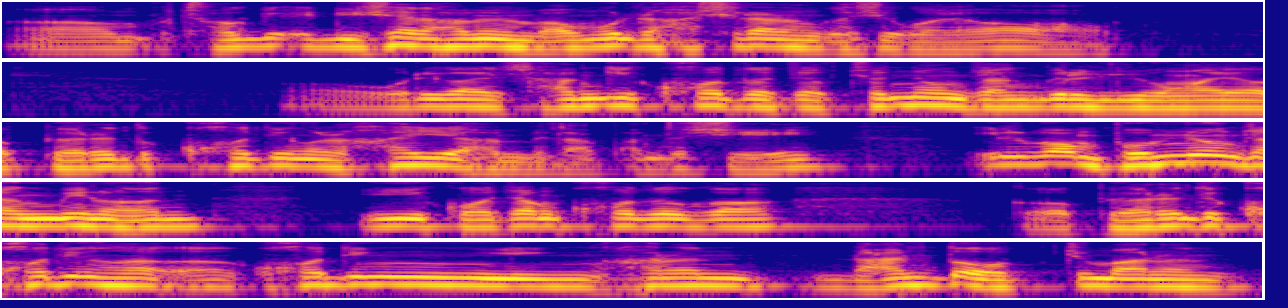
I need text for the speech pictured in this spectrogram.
어 저기 리셋하면 마무리를 하시라는 것이고요. 어, 우리가 장기 코드 즉 전용 장비를 이용하여 브랜드 코딩을 하여야 합니다. 반드시 일반 범용 장비는 이 고장 코드가 그 브랜드 코딩 코딩하는 난도 없지만은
